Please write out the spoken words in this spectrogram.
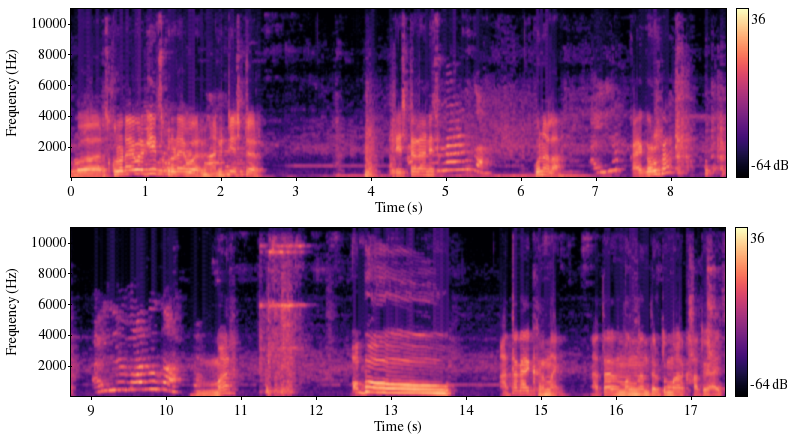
बर स्क्रूड्रायव्हर घे स्क्रूड्रायव्हर आणि टेस्टर टेस्टर आणि कोणाला? काय करू का? मारू. अबो आता काय खरं नाही. आता मग नंतर तू मार खातोय आज.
